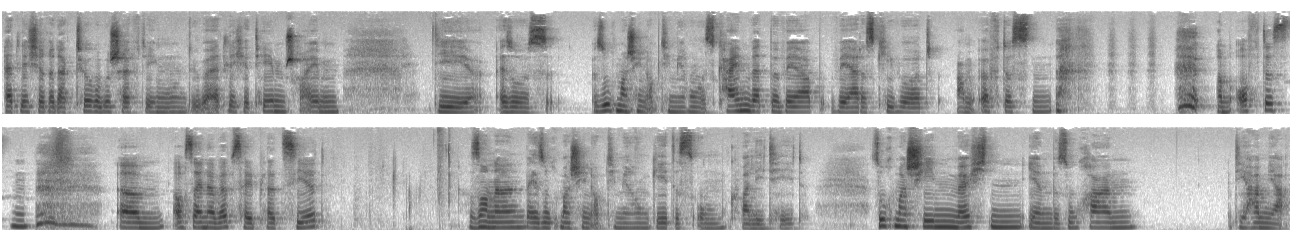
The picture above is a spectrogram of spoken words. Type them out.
etliche Redakteure beschäftigen und über etliche Themen schreiben. Die, also es, Suchmaschinenoptimierung ist kein Wettbewerb, wer das Keyword am öftesten, am oftesten ähm, auf seiner Website platziert sondern bei Suchmaschinenoptimierung geht es um Qualität. Suchmaschinen möchten ihren Besuchern, die haben ja,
